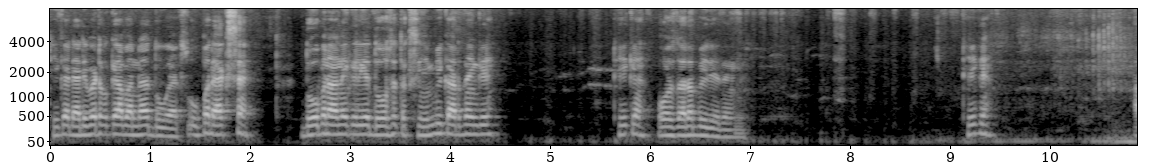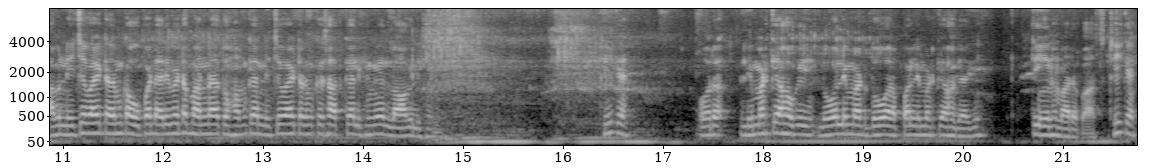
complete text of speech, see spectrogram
ठीक है, डेरिवेटिव क्या बन रहा है? दो एक्स ऊपर एक्स है। दो बनाने के लिए दो से तकसीम भी कर देंगे। ठीक है, और ज़रब भी दे देंगे। ठीक है। अब नीचे वाली टर्म का ऊपर डेरिवेटिव बन रहा है तो हम क्या नीचे वाली टर्म के साथ क्या लिखेंगे? लॉग लिखेंगे। ठीक है, और लिमिट क्या होगी? लोअर लिमिट दो और अपर लिमिट क्या हो जाएगी? तीन हमारे पास। ठीक है,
